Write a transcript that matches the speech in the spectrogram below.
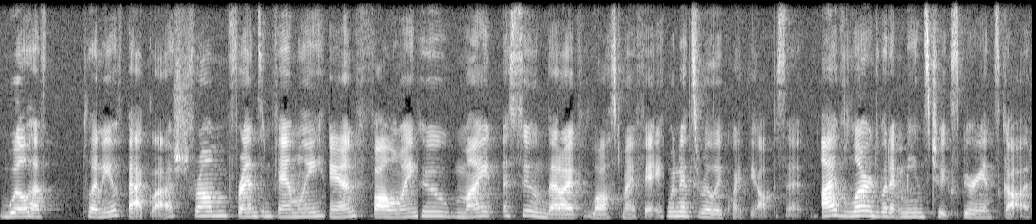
will have plenty of backlash from friends and family and following who might assume that I've lost my faith when it's really quite the opposite. I've learned what it means to experience God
